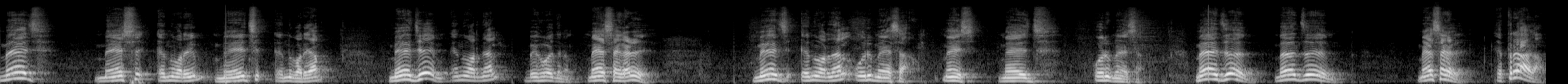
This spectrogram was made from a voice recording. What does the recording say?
മേജ് മേശ് എന്ന് പറയും. മേജ് എന്ന് പറയാം. മേജേം എന്ന് പറഞ്ഞാൽ ബഹുവചനം. മേശകൾ. മേജ് എന്ന് പറഞ്ഞാൽ ഒരു മേശ. മേശ് മേജ് ഒരു മേശ. മേജ് മേജ്. മേശകൾ. എത്ര ആകാം?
